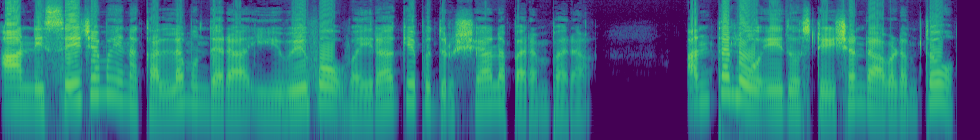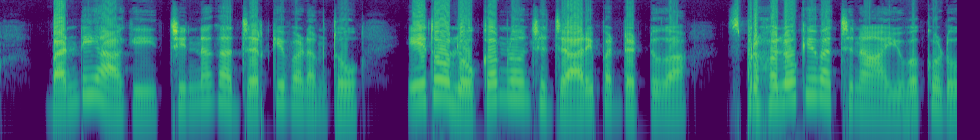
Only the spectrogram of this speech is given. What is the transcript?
ఆ నిస్సేజమైన కళ్ళ ముందర ఏవేవో వైరాగ్యపు దృశ్యాల పరంపర. అంతలో ఏదో స్టేషన్ రావడంతో బండి ఆగి చిన్నగా జర్కివ్వడంతో ఏదో లోకంలోంచి జారిపడ్డట్టుగా స్పృహలోకి వచ్చిన ఆ యువకుడు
